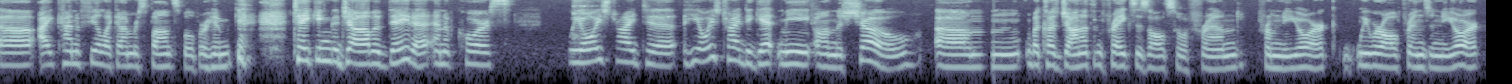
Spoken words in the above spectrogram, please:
uh, I kind of feel like I'm responsible for him taking the job of data. And of course, we always tried to, he always tried to get me on the show um, because Jonathan Frakes is also a friend from New York. We were all friends in New York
